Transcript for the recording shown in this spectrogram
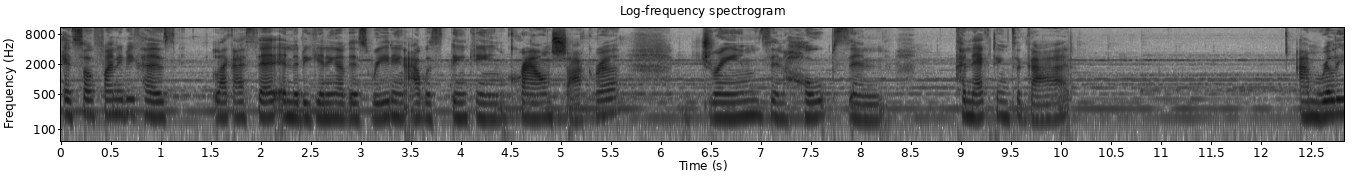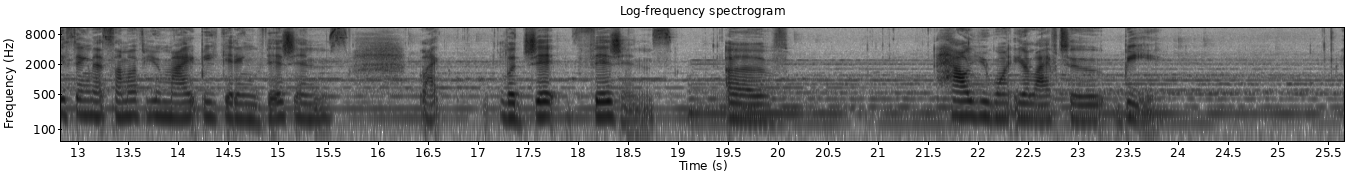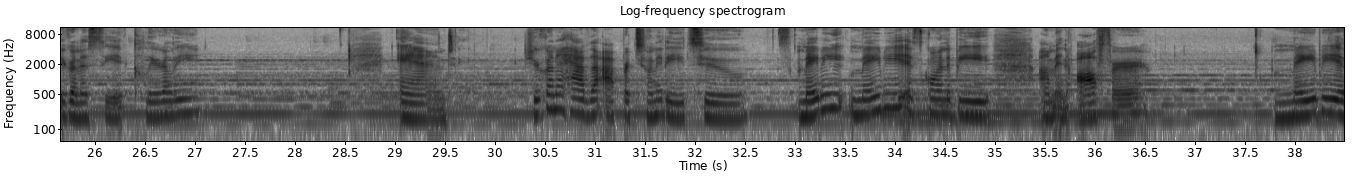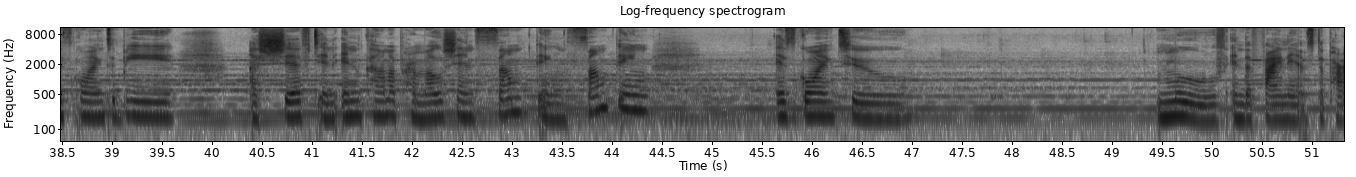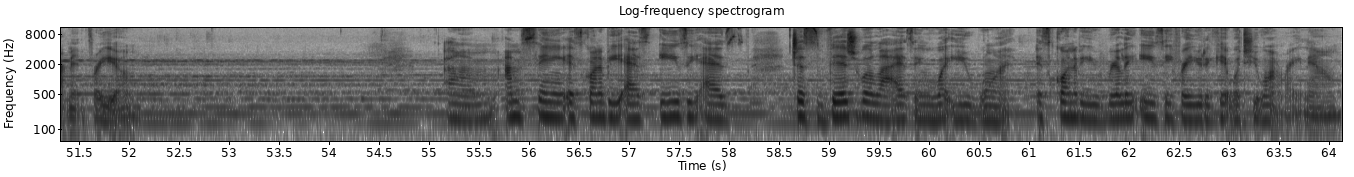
It's so funny because, like I said in the beginning of this reading, I was thinking crown chakra dreams and hopes and connecting to God. I'm really seeing that some of you might be getting visions, like legit visions of how you want your life to be. You're going to see it clearly. And you're going to have the opportunity to Maybe maybe it's going to be um, an offer. Maybe it's going to be a shift in income, a promotion, something, something is going to move in the finance department for you. Um, I'm seeing it's going to be as easy as just visualizing what you want it's going to be really easy for you to get what you want right now.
